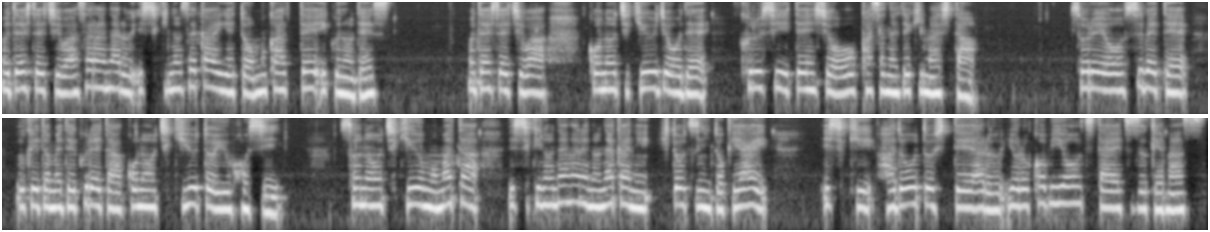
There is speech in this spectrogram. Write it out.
私たちはさらなる意識の世界へと向かっていくのです。私たちはこの地球上で苦しい転生を重ねてきました。それをすべて受け止めてくれたこの地球という星、その地球もまた意識の流れの中に一つに溶け合い、意識波動としてある喜びを伝え続けます。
